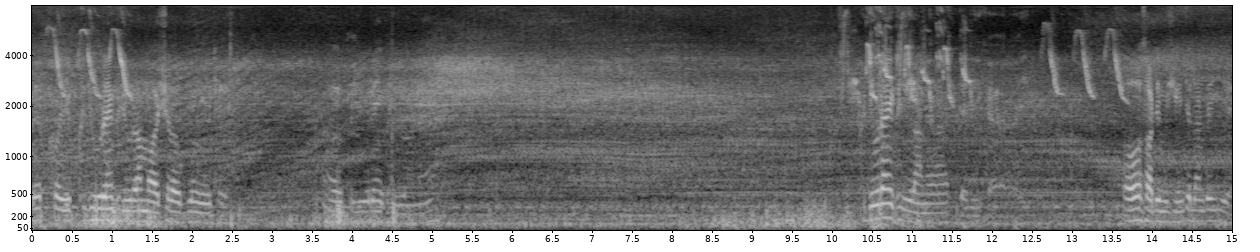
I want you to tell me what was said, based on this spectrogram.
ਦੇਖੋ ਇਹ ਖਜੂਰਾਂ ਹੀ ਖਜੂਰਾਂ ਮਾਸ਼ਾਅੱਲਾ ਉੱਗੀਆਂ ਹੋਈਆਂ ਇੱਥੇ ਆਹ ਖਜੂਰਾਂ ਖਜੂਰਾਂ ਨੇ ਖਜੂਰਾਂ ਹੀ ਖਜੂਰਾਂ ਨੇ ਆ ਤੇਰੀ ਖੈਰ ਭਾਈ ਉਹ ਸਾਡੀ ਮਸ਼ੀਨ ਚੱਲਣ ਰਹੀ ਹੈ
